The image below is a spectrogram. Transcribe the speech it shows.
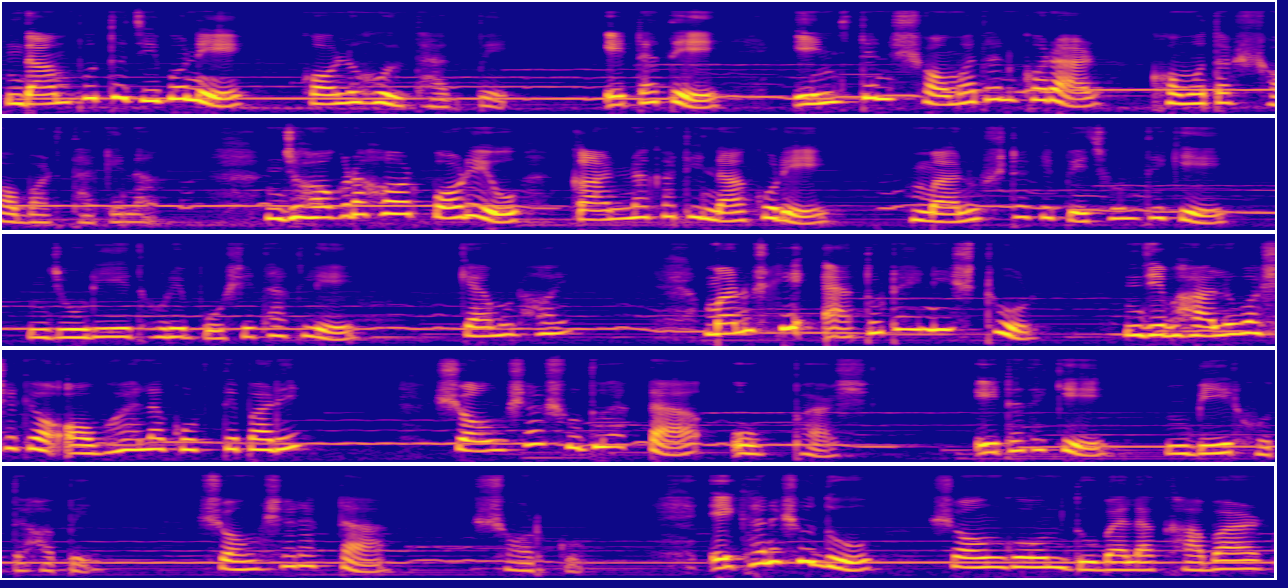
দাম্পত্য জীবনে কলহল থাকবে। এটাতে ইনস্ট্যান্ট সমাধান করার ক্ষমতা সবার থাকে না। ঝগড়া হওয়ার পরেও কান্নাকাটি না করে মানুষটাকে পেছন থেকে জড়িয়ে ধরে বসে থাকলে কেমন হয়? মানুষ কি এতটাই নিষ্ঠুর যে ভালোবাসাকে অবহেলা করতে পারে? সংসার শুধু একটা অভ্যাস। এটা থেকে বের হতে হবে। সংসার একটা স্বর্গ। এখানে শুধু সঙ্গম, দুবেলা খাবার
